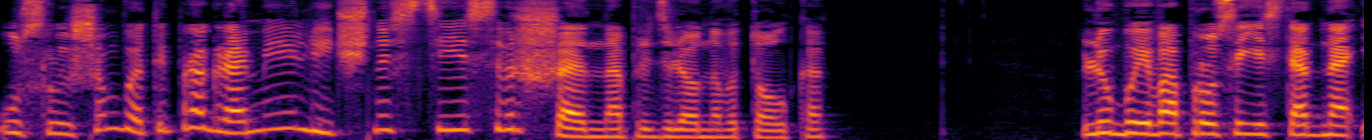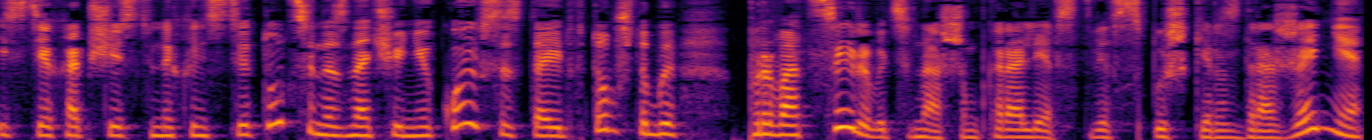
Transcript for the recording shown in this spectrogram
услышим в этой программе личности совершенно определенного толка. Любые вопросы есть одна из тех общественных институций, назначение коих состоит в том, чтобы провоцировать в нашем королевстве вспышки раздражения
